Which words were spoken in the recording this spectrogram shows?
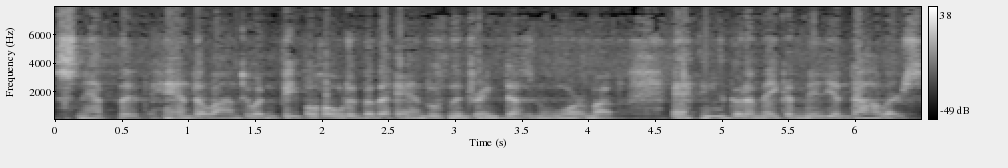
snap the handle onto it, and people hold it by the handle, and the drink doesn't warm up. And he's going to make a million dollars.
